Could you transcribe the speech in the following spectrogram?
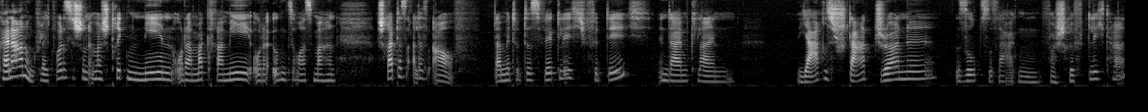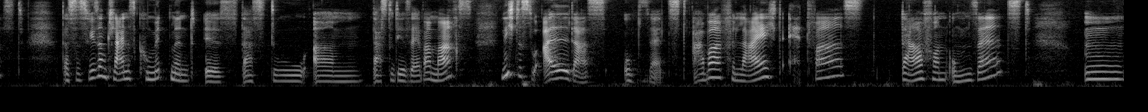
Keine Ahnung, vielleicht wolltest du schon immer stricken, nähen oder Makramee oder irgend sowas machen. Schreib das alles auf, damit du das wirklich für dich in deinem kleinen Jahresstart-Journal sozusagen verschriftlicht hast. Dass es wie so ein kleines Commitment ist, dass du, ähm, dass du dir selber machst. Nicht, dass du all das umsetzt, aber vielleicht etwas davon umsetzt. Mm,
